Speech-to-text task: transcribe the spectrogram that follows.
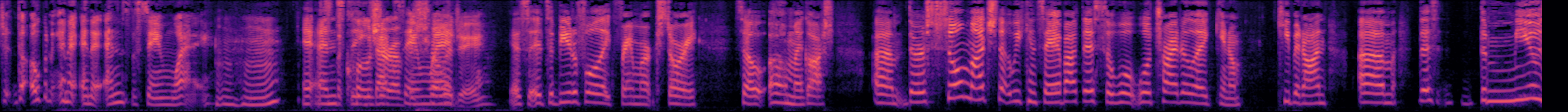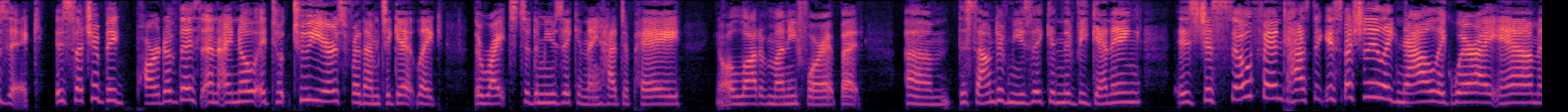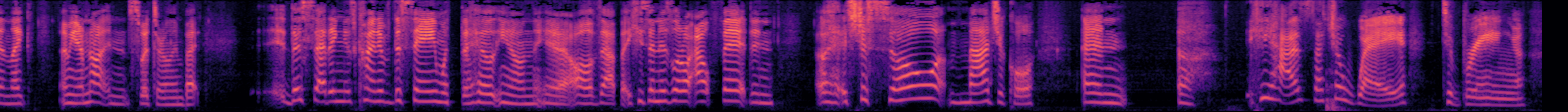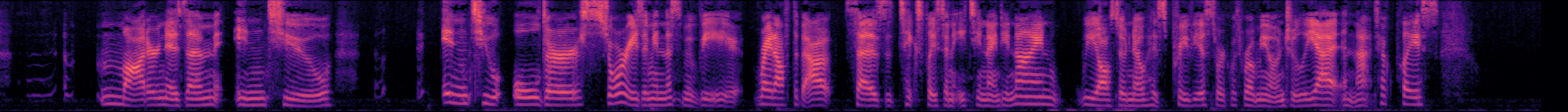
the opening, and it, and it ends the same way. It ends the closure exact of the same way. trilogy. It's it's a beautiful like framework story. So oh my gosh, um, there's so much that we can say about this. So we'll we'll try to like you know keep it on. Um, this the music is such a big part of this, and I know it took two years for them to get like the rights to the music, and they had to pay you know a lot of money for it. But um, the sound of music in the beginning is just so fantastic, especially like now, like where I am, and like I mean, I'm not in Switzerland, but the setting is kind of the same with the hill, you know, and the, yeah, all of that. But he's in his little outfit, and uh, it's just so magical. And he has such a way to bring modernism into into older stories. I mean, this movie right off the bat says it takes place in 1899. We also know his previous work with Romeo and Juliet, and that took place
